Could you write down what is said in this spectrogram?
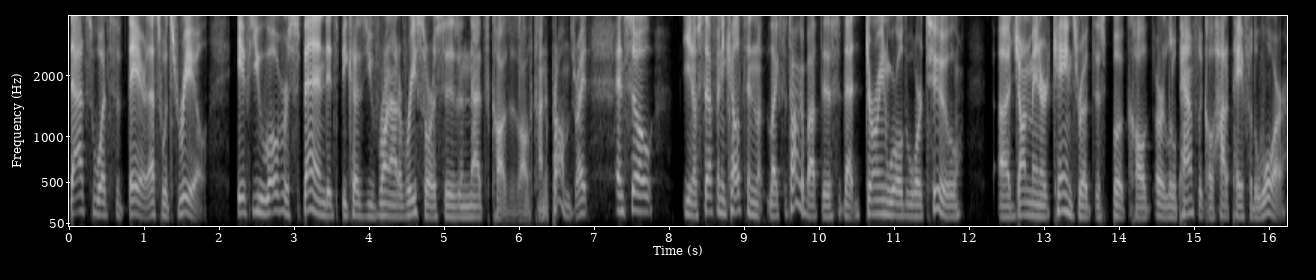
That's what's there. That's what's real if you overspend, it's because you've run out of resources and that causes all kind of problems, right? And so, you know, Stephanie Kelton likes to talk about this that during World War II, uh, John Maynard Keynes wrote this book called, or a little pamphlet called How to Pay for the War.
